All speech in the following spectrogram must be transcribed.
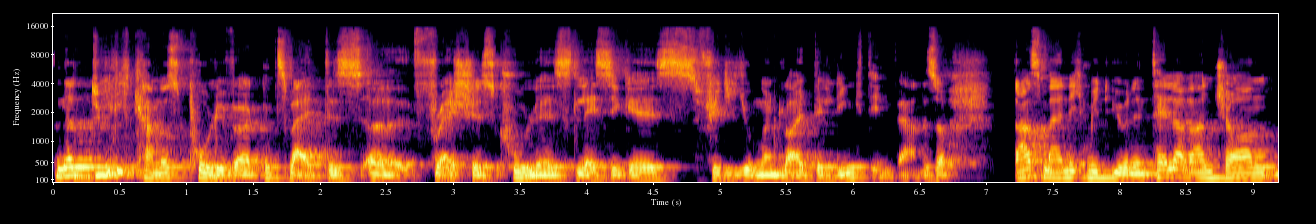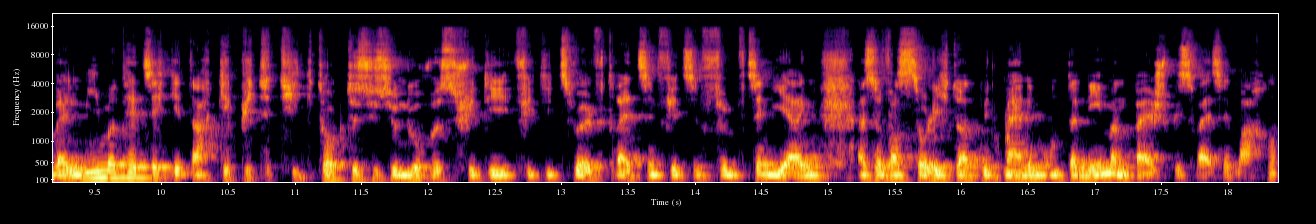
Natürlich kann aus Polywork ein zweites, äh, freshes, cooles, lässiges für die jungen Leute LinkedIn werden. Also das meine ich mit über den Tellerrand schauen, weil niemand hätte sich gedacht, geh bitte TikTok, das ist ja nur was für die, für die 12, 13, 14, 15-Jährigen. Also was soll ich dort mit meinem Unternehmen beispielsweise machen?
